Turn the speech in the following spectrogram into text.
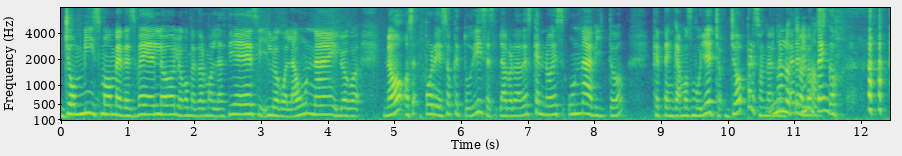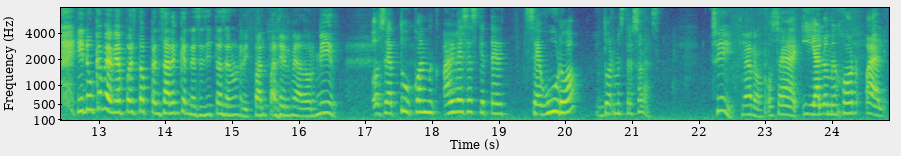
yo mismo me desvelo, luego me duermo a las 10 y, luego a la 1 y luego, ¿no? O sea, por eso que tú dices, la verdad es que no es un hábito que tengamos muy hecho. Yo personalmente no lo, tenemos. tengo. y nunca me había puesto a pensar en que necesito hacer un ritual para irme a dormir. O sea, tú, cuando hay veces que te seguro duermes tres horas. Sí, claro. O sea, y a lo mejor, órale,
